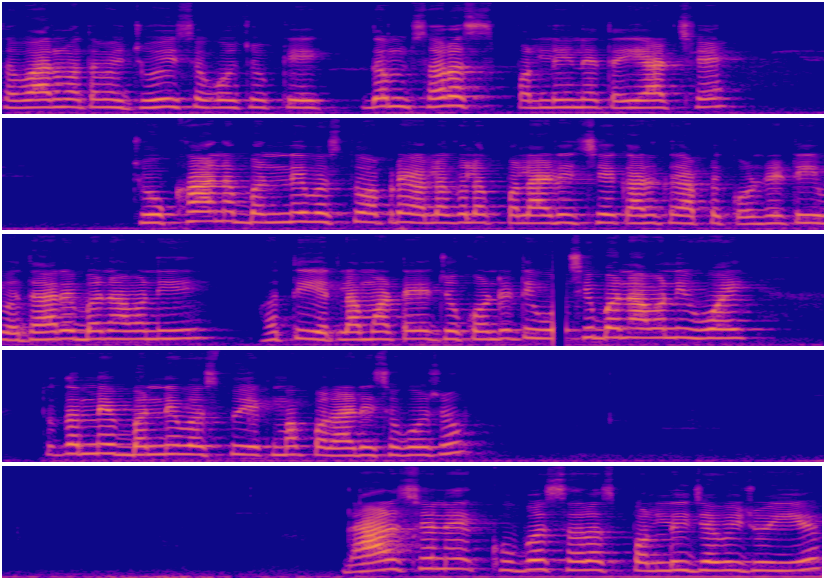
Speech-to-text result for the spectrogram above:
સવારમાં તમે જોઈ શકો છો કે એકદમ સરસ પલ્લીને તૈયાર છે. ચોખા અને બંને વસ્તુ આપણે અલગ અલગ પલાળી છે, કારણ કે આપણે ક્વોન્ટિટી વધારે બનાવવાની હતી એટલા માટે જો ક્વોન્ટિટી ઓછી બનાવવાની હોય, તો તમે બંને વસ્તુ એકમાં પલાળી શકો છો. દાળ છે ને ખૂબ જ સરસ પલળી જવી જોઈએ.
